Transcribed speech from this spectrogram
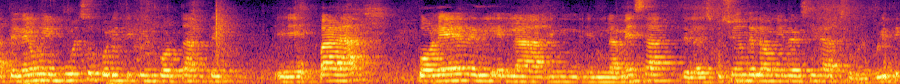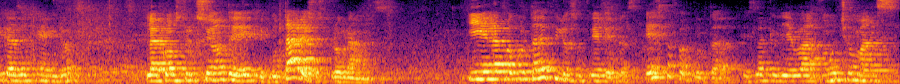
a tener un impulso político importante eh, para poner en, la, mesa de la discusión de la universidad sobre políticas de género la construcción de ejecutar esos programas. Y en la Facultad de Filosofía y Letras, esta facultad es la que lleva mucho más,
